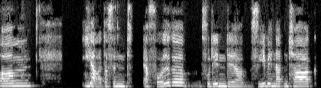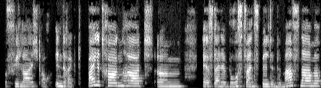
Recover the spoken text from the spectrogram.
Ähm, ja, das sind Erfolge, zu denen der Sehbehindertentag vielleicht auch indirekt beigetragen hat. Ähm, er ist eine bewusstseinsbildende Maßnahme,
